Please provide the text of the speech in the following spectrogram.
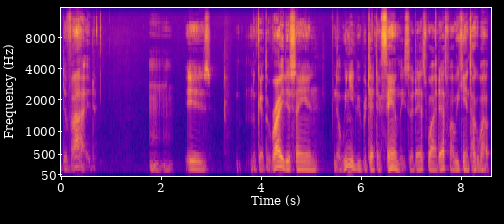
divide Hmm. is look at The right is saying no, we need to be protecting families, so that's why that's why we can't talk about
